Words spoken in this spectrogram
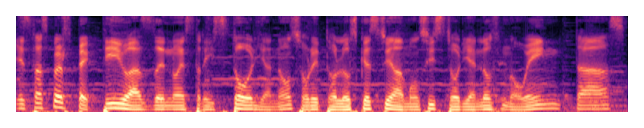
estas perspectivas de nuestra historia, ¿no? Sobre todo los que estudiamos historia en los noventas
